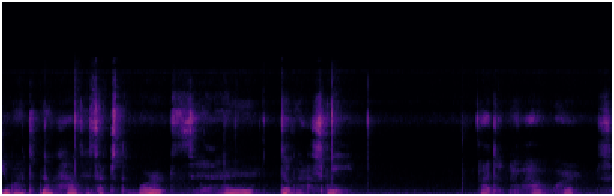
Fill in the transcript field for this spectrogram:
You want to know how this actually works, then don't ask me. I don't know how it works.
